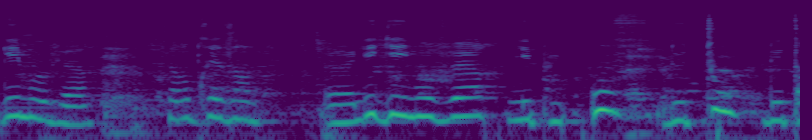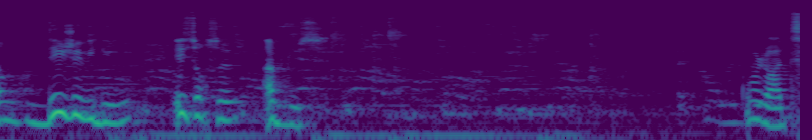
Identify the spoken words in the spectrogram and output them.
Game Over, ça représente euh, les Game Over les plus ouf de tous les temps des jeux vidéo. Et sur ce, à plus. Comment j'arrête?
